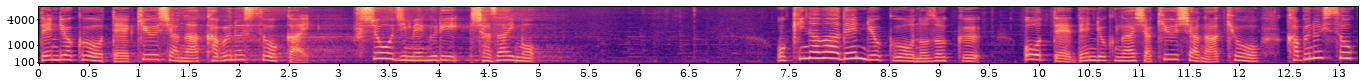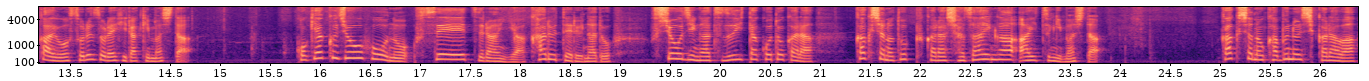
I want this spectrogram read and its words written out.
電力大手9社が株主総会。不祥事めぐり謝罪も。沖縄電力を除く大手電力会社9社が今日株主総会をそれぞれ開きました。顧客情報の不正閲覧やカルテルなど不祥事が続いたことから各社のトップから謝罪が相次ぎました。各社の株主からは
